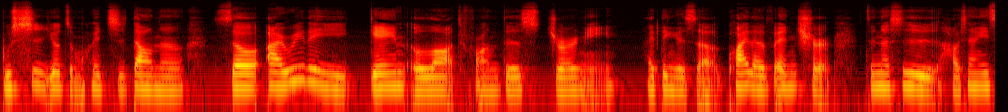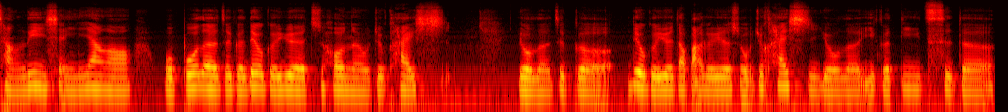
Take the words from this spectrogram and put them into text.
不试又怎么会知道呢？So I really gained a lot from this journey. I think it's a quite adventure. 真的是好像一场历险一样哦。我播了这个六个月之后呢，我就开始有了这个六个月到八个月的时候，我就开始有了一个第一次的。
